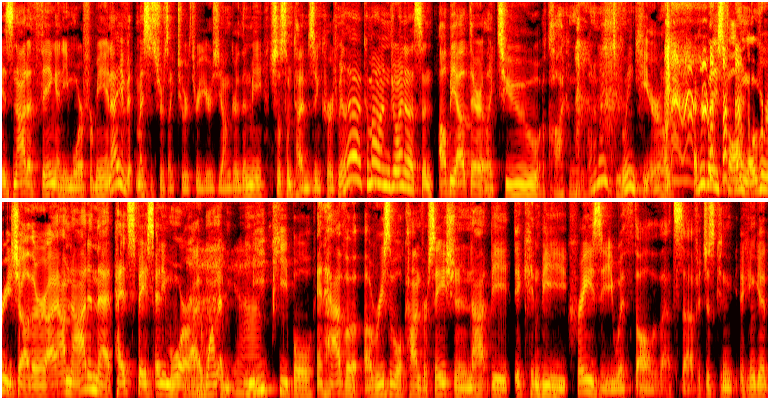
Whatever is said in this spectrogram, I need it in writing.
Is not a thing anymore anymore for me. And I have my sister's like two or three years younger than me. She'll sometimes encourage me, ah, come on, join us. And I'll be out there at like two o'clock. I'm like, what am I doing here? Like everybody's falling over each other. I, am not in that headspace anymore. I want to yeah. meet people and have a, a reasonable conversation and not be, it can be crazy with all of that stuff. It just can, it can get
